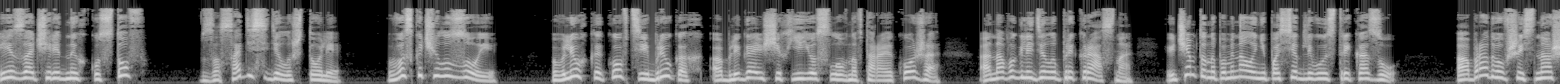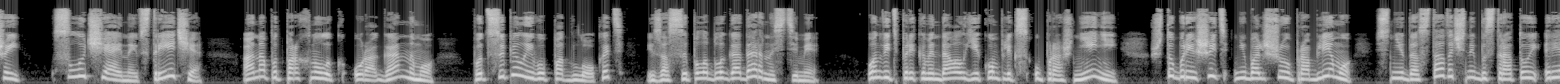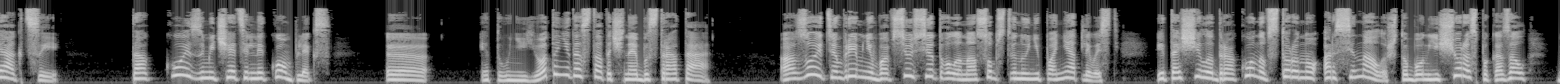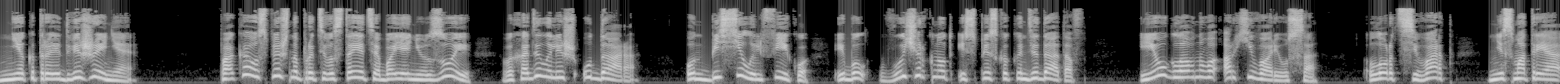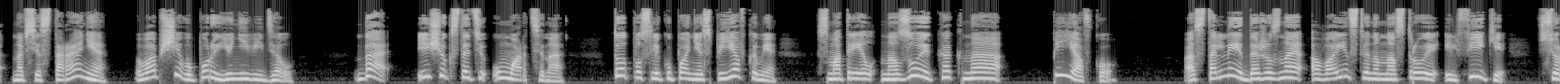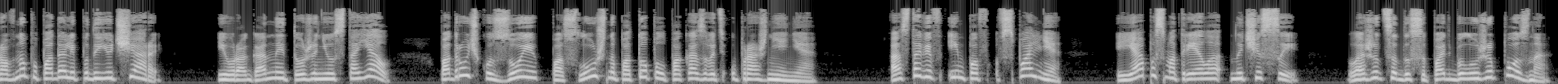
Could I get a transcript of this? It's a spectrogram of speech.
Из-за очередных кустов в засаде сидела, что ли? выскочила Зои. В легкой кофте и брюках, облегающих ее словно вторая кожа, она выглядела прекрасно и чем-то напоминала непоседливую стрекозу. Обрадовавшись нашей случайной встрече, она подпорхнула к ураганному, подцепила его под локоть и засыпала благодарностями. Он ведь порекомендовал ей комплекс упражнений, чтобы решить небольшую проблему с недостаточной быстротой реакции. Такой замечательный комплекс. Э, это у нее-то недостаточная быстрота. А Зоя тем временем вовсю сетовала на собственную непонятливость и тащила дракона в сторону арсенала, чтобы он еще раз показал некоторые движения. Пока успешно противостоять обаянию Зои, выходило лишь удара. Он бесил эльфийку и был вычеркнут из списка кандидатов. И у главного архивариуса. Лорд Сивард, несмотря на все старания, вообще в упор ее не видел. Да, еще, кстати, у Мартина. Тот после купания с пиявками смотрел на Зои как на пиявку. Остальные, даже зная о воинственном настрое эльфийки, все равно попадали под ее чары. И ураганный тоже не устоял — под ручку Зои послушно потопал показывать упражнения. Оставив импов в спальне, я посмотрела на часы. Ложиться досыпать было уже поздно.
